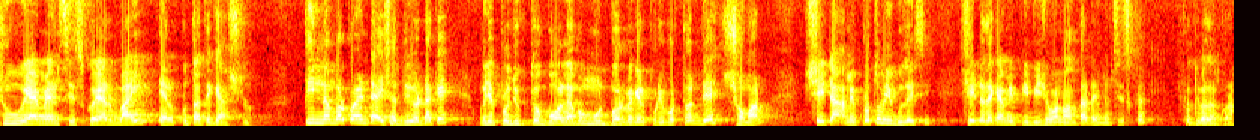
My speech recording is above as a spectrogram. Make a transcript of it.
Two M N C square by L কোথা থেকে আসলো? তিন নম্বর পয়েন্টে আইসা দুইটাকে ওই যে প্রযুক্ত বল এবং মুট বরবেগের পরিবর্তন যে সমান, সেটা আমি প্রথমেই বুঝাইছি, সেটা থেকে আমি পিবি সমান one third M N C square প্রতিপাদন করা।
